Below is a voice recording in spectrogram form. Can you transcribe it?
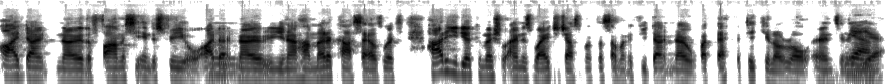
I don't know the pharmacy industry, or I mm. don't know, you know, how motor car sales works how do you do a commercial owner's wage adjustment for someone if you don't know what that particular role earns in yeah. a year?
